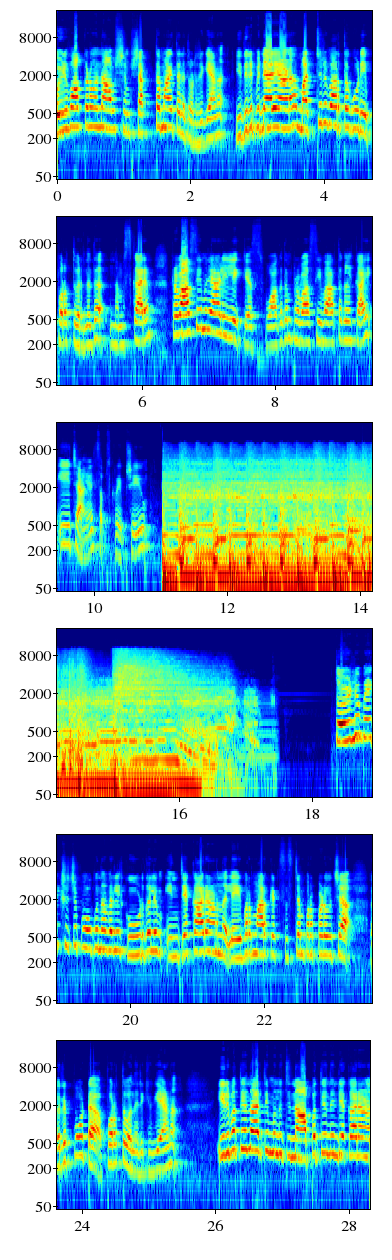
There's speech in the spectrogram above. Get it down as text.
ഒഴിവാക്കണമെന്ന ആവശ്യം ശക്തമായി തന്നെ തുടരുകയാണ്. ഇതിന് പിന്നാലെയാണ് മറ്റൊരു വാർത്ത കൂടി പുറത്തുവരുന്നത് നമസ്കാരം. പ്രവാസി മലയാളിയിലേക്ക് സ്വാഗതം. പ്രവാസി വാർത്തകൾക്കായി ഈ ചാനൽ സബ്സ്ക്രൈബ് ചെയ്യൂ. തൊഴിലുപേക്ഷിച്ചു പോകുന്നവരിൽ കൂടുതലും ഇന്ത്യക്കാരാണെന്ന് ലേബർ മാർക്കറ്റ് സിസ്റ്റം പുറപ്പെടുവിച്ച റിപ്പോർട്ട് പുറത്തു വന്നിരിക്കുകയാണ്. ഇരുപത്തിയൊന്നായിരത്തി മുന്നൂറ്റി നാൽപ്പത്തിയൊന്ന് ഇന്ത്യക്കാരാണ്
